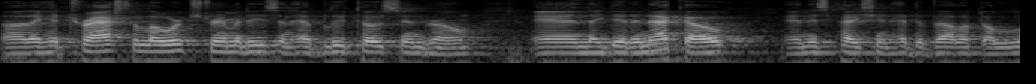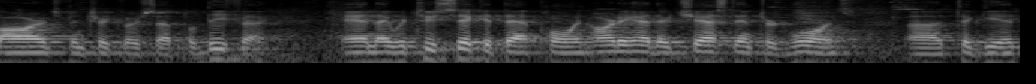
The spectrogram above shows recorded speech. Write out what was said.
Uh, they had trashed the lower extremities and had blue toe syndrome. And they did an echo, and this patient had developed a large ventricular septal defect. And they were too sick at that point, already had their chest entered once uh, to get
